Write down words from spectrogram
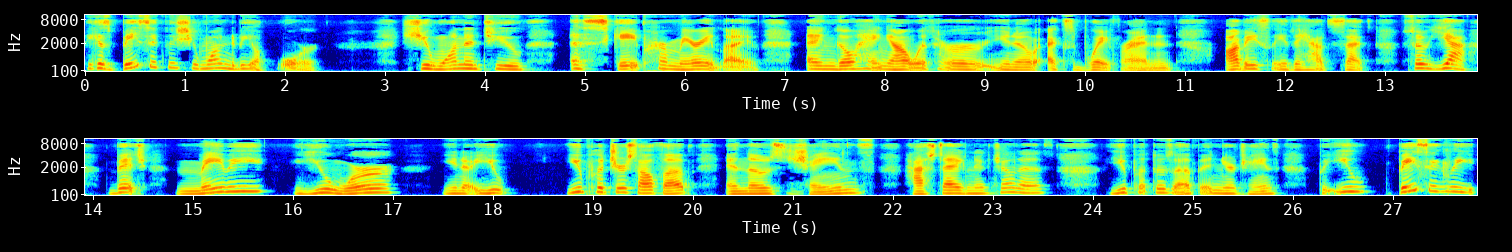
because basically she wanted to be a whore. She wanted to escape her married life and go hang out with her, you know, ex boyfriend. And obviously they had sex. So yeah, bitch, maybe you were, you know, you You put yourself up in those chains. Hashtag Nick Jonas. You put those up in your chains, but you basically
